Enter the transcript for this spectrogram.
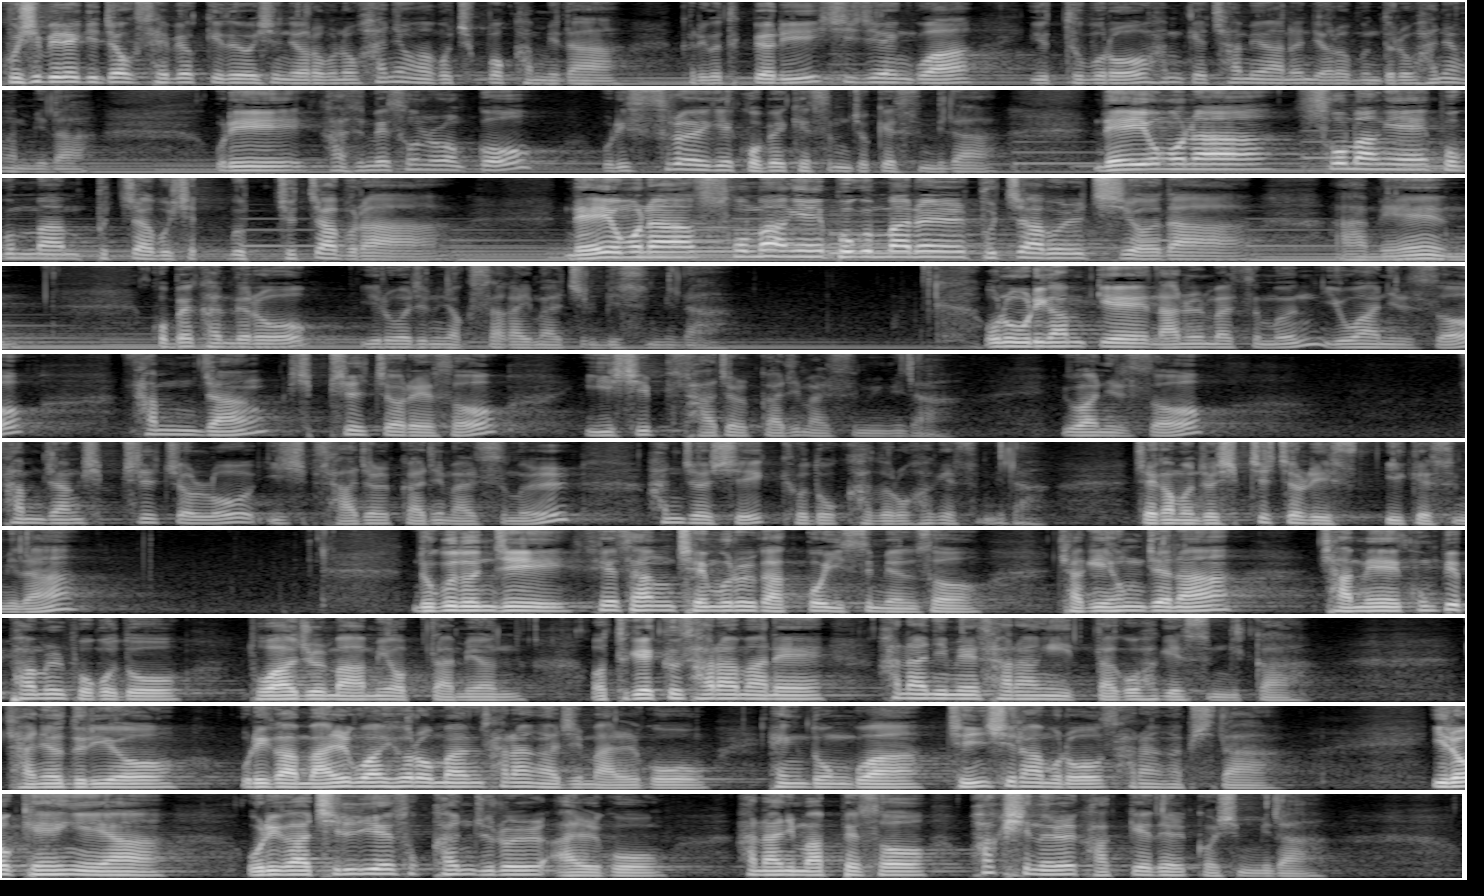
90일의 기적 새벽 기도에 오신 여러분을 환영하고 축복합니다. 그리고 특별히 CGN과 유튜브로 함께 참여하는 여러분들을 환영합니다. 우리 가슴에 손을 얹고 우리 스스로에게 고백했으면 좋겠습니다. 내 영혼아 소망의 복음만 붙잡으시, 붙잡으라. 내 영혼아 소망의 복음만을 붙잡을 지어다. 아멘. 고백한 대로 이루어지는 역사가 임할 줄 믿습니다. 오늘 우리가 함께 나눌 말씀은 요한일서 3장 17절에서 24절까지 말씀입니다. 요한일서 3장 17절로 24절까지 말씀을 한 절씩 교독하도록 하겠습니다. 제가 먼저 17절을 읽겠습니다. 누구든지 세상 재물을 갖고 있으면서 자기 형제나 자매의 궁핍함을 보고도 도와줄 마음이 없다면 어떻게 그 사람 안에 하나님의 사랑이 있다고 하겠습니까? 자녀들이여 우리가 말과 혀로만 사랑하지 말고 행동과 진실함으로 사랑합시다. 이렇게 행해야 우리가 진리에 속한 줄을 알고 하나님 앞에서 확신을 갖게 될 것입니다.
